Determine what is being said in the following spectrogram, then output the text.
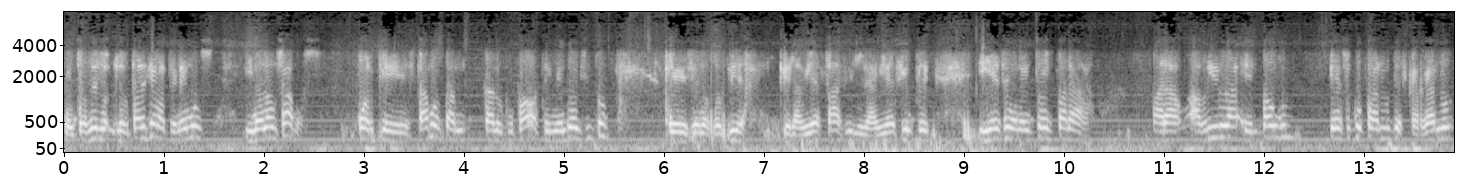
Entonces lo, lo que pasa es que la tenemos y no la usamos porque estamos tan, tan ocupados teniendo éxito que se nos olvida que la vida es fácil la vida es simple y ese momento es para para abrir el baúl, desocuparlo, descargarlo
